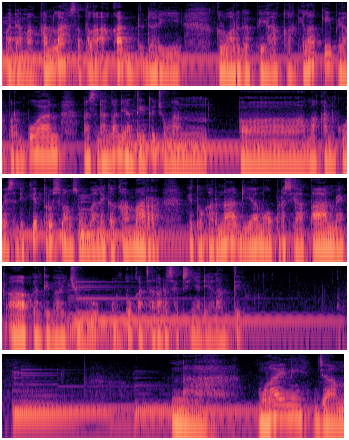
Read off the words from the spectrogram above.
pada makan lah setelah akad dari keluarga pihak laki-laki pihak perempuan. Nah sedangkan Yanti itu cuman uh, makan kue sedikit terus langsung balik ke kamar gitu. Karena dia mau persiapan make up ganti baju untuk acara resepsinya dia nanti. Nah mulai nih jam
